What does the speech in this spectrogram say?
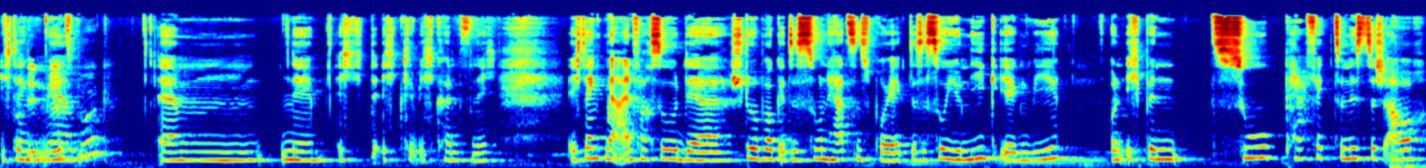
ich denke mir. In Würzburg? Ähm, nee, ich, ich, ich könnte es nicht ich denke mir einfach so, der Sturbock, es ist so ein Herzensprojekt, das ist so unique irgendwie. Und ich bin zu perfektionistisch auch,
